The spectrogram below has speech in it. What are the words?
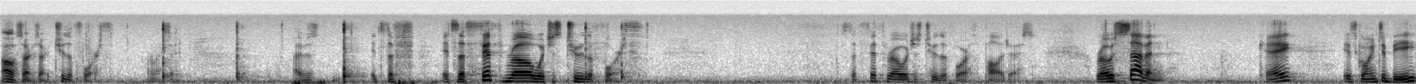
Oh, sorry, sorry, to the fourth. What am I saying? I was, it's, the, it's the fifth row, which is 2 to the fourth. It's the fifth row, which is 2 to the fourth. Apologize. Row 7, okay, is going to be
